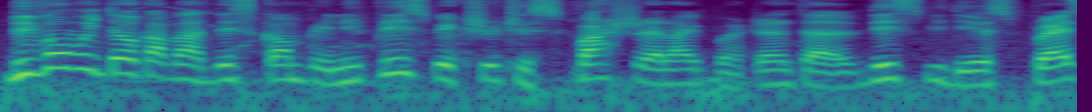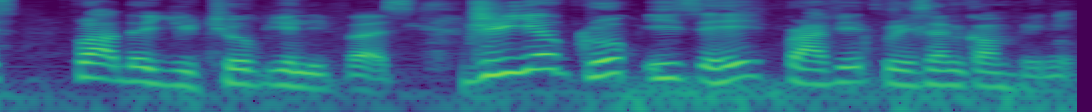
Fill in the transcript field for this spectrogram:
Before we talk about this company, please make sure to smash the like button that this video spreads throughout the YouTube universe. Geo Group is a private prison company.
